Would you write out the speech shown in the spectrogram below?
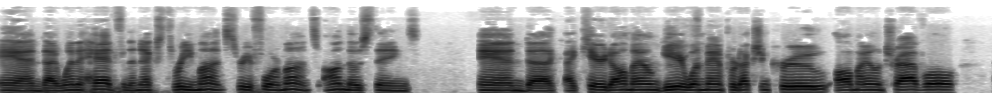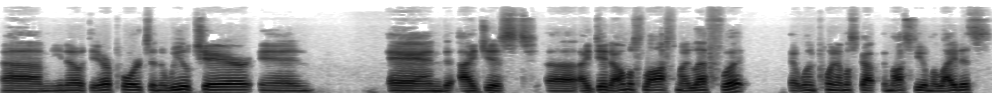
And I went ahead for the next three months, three or four months on those things. And uh, I carried all my own gear, one man production crew, all my own travel, um, you know, at the airports in the wheelchair. And and I just uh, I did I almost lost my left foot at one point. I almost got osteomyelitis,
